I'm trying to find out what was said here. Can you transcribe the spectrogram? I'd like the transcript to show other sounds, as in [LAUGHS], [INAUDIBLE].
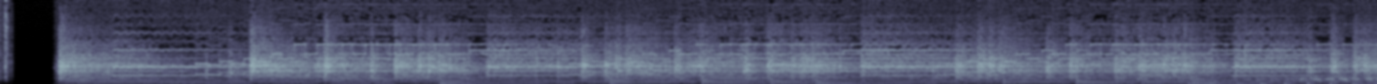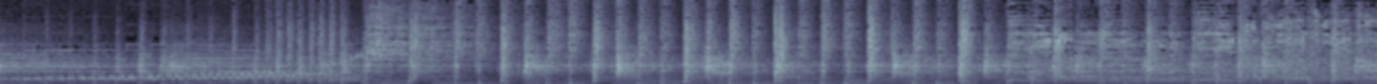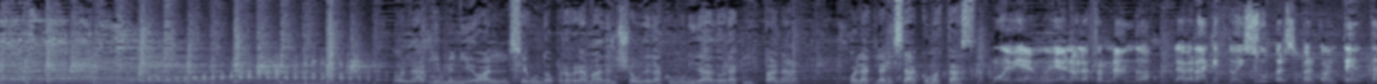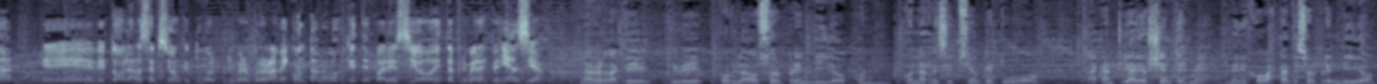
Bienvenido al segundo programa del show de la comunidad Oracle Hispana. Hola Clarisa, ¿cómo estás? Muy bien, muy bien. Hola Fernando. La verdad que estoy súper, súper contenta eh, de toda la recepción que tuvo el primer programa. Y contame vos, ¿qué te pareció esta primera experiencia? La verdad que quedé por un lado sorprendido con, con la recepción que tuvo. La cantidad de oyentes me, me dejó bastante sorprendido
